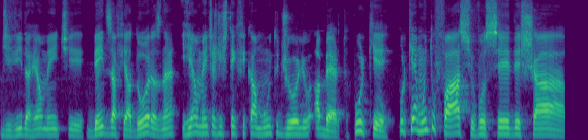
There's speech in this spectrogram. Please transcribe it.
de vida realmente bem desafiadoras, né? E realmente a gente tem que ficar muito de olho aberto. Por quê? Porque é muito fácil você deixar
